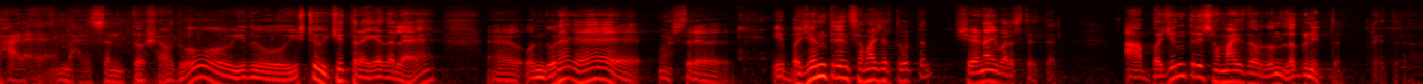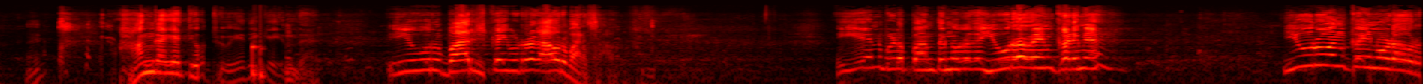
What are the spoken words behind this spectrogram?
ಭಾಳ ಭಾಳ ಸಂತೋಷ. ಅದು ಇದು ಇಷ್ಟು ವಿಚಿತ್ರ ಆಗ್ಯದಲ್ಲ ಒಂದೂರಾಗ ಮಸ್ತ್ರ ಈ ಭಜಂತ್ರಿನ ಸಮಾಜ ಇರ್ತವರ್ತಾನೆ ಶರಣಾಯಿ ಬರೆಸ್ತಿರ್ತಾರೆ ಆ ಭಜಂತ್ರಿ ಸಮಾಜದವ್ರದ್ದೊಂದು ಲಗ್ನ ಇತ್ತು. ಹಂಗಾಗೈತಿ ಇವತ್ತು ವೇದಿಕೆಯಿಂದ ಇವರು ಬಾರಿಸ್ ಕೈ ಬಿಡ್ರಾಗ ಅವ್ರು ಬಾರಿಸ. ಏನು ಬಿಡಪ್ಪ ಅಂತ ನೋಡ್ರಾಗ ಇವ್ರ ಏನು ಕಡಿಮೆ? ಇವರು ಒಂದು ಕೈ ನೋಡವ್ರ.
